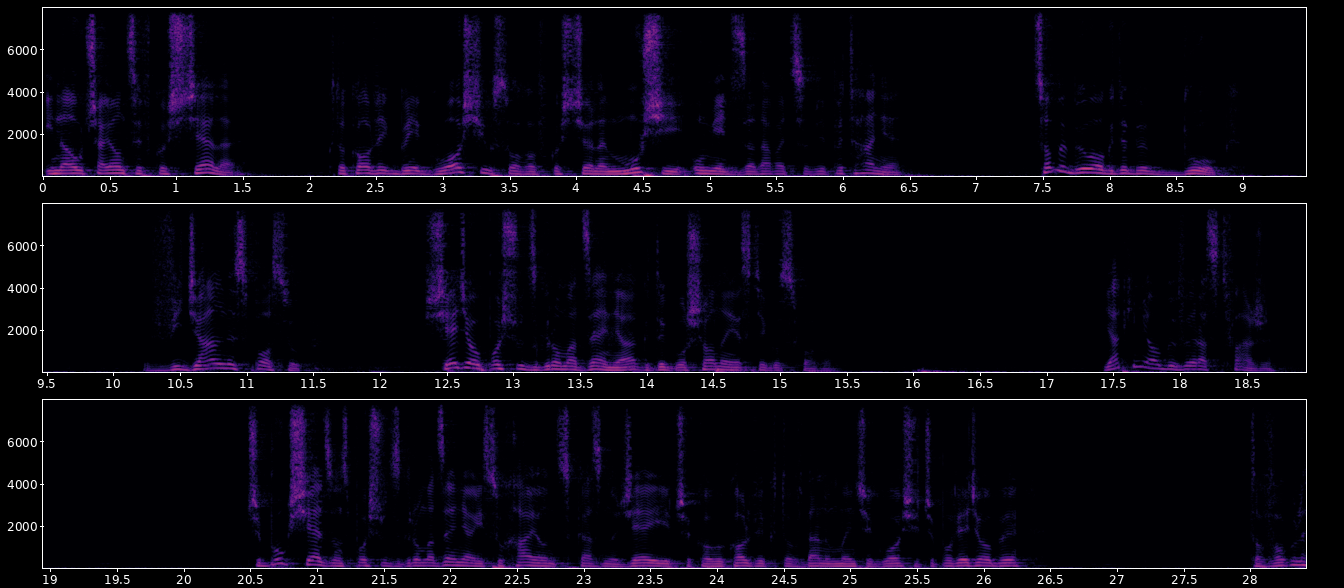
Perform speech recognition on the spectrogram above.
I nauczający w kościele, ktokolwiek by głosił słowo w kościele, musi umieć zadawać sobie pytanie: co by było, gdyby Bóg w widzialny sposób siedział pośród zgromadzenia, gdy głoszone jest Jego słowo? Jaki miałby wyraz twarzy? Czy Bóg siedząc pośród zgromadzenia i słuchając kaznodziei, czy kogokolwiek, kto w danym momencie głosi, czy powiedziałby, to w ogóle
